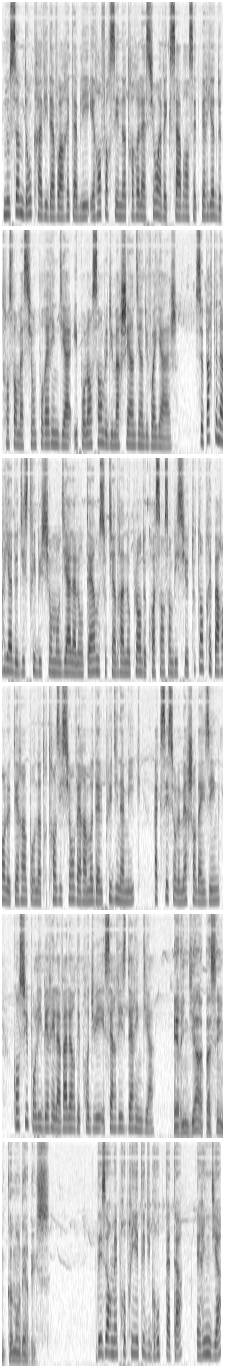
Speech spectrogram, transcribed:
Nous sommes donc ravis d'avoir rétabli et renforcé notre relation avec Sabre en cette période de transformation pour Air India et pour l'ensemble du marché indien du voyage. Ce partenariat de distribution mondiale à long terme soutiendra nos plans de croissance ambitieux tout en préparant le terrain pour notre transition vers un modèle plus dynamique, axé sur le merchandising, conçu pour libérer la valeur des produits et services d'Air India. Air India a passé une commande Airbus. Désormais propriété du groupe Tata, Air India,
